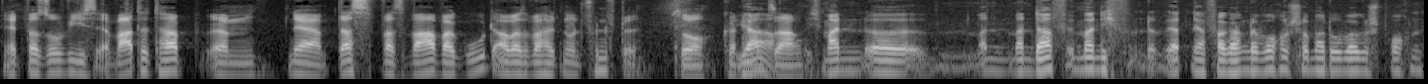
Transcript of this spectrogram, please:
etwa so, wie ich es erwartet habe. Ähm, ja, das, was war, war gut, aber es war halt nur ein Fünftel. So könnte ja, man sagen. Ich meine, äh, man, man darf immer nicht, wir hatten ja vergangene Woche schon mal drüber gesprochen,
